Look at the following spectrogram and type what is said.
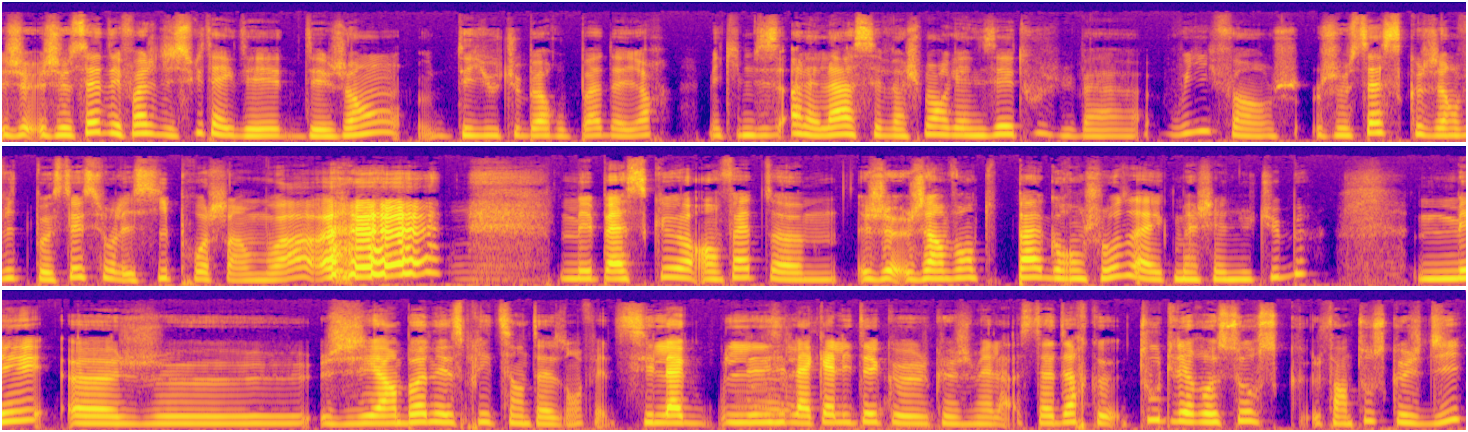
je, je sais, des fois, je discute avec des, des gens, des youtubeurs ou pas d'ailleurs, mais qui me disent Oh là là, c'est vachement organisé et tout. Je dis Bah oui, enfin, je, je sais ce que j'ai envie de poster sur les six prochains mois. mais parce que, en fait, euh, j'invente pas grand chose avec ma chaîne YouTube, mais euh, je j'ai un bon esprit de synthèse en fait. C'est la, les- la qualité que, que je mets là. C'est-à-dire que toutes les ressources, enfin, tout ce que je dis,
